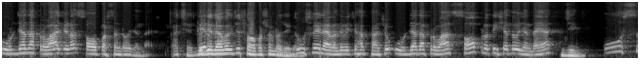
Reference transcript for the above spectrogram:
ਊਰਜਾ ਦਾ ਪ੍ਰਵਾਹ ਜਿਹੜਾ 100% ਹੋ ਜਾਂਦਾ ਹੈ। ਅੱਛਾ ਦੂਜੇ ਲੈਵਲ 'ਚ 100% ਹੋ ਜਾਏਗਾ। ਦੂਸਰੇ ਲੈਵਲ ਦੇ ਵਿੱਚ ਹੱਥਾਂ 'ਚੋਂ ਊਰਜਾ ਦਾ ਪ੍ਰਵਾਹ 100% ਹੋ ਜਾਂਦਾ ਹੈ। ਜੀ। ਉਸ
